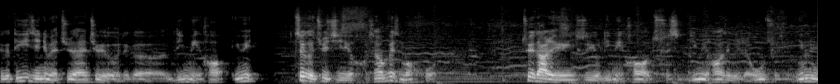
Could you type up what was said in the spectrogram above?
这个第一集里面居然就有这个李敏镐，因为这个剧集好像为什么火，最大的原因就是有李敏镐出现，李敏镐这个人物出现。因为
